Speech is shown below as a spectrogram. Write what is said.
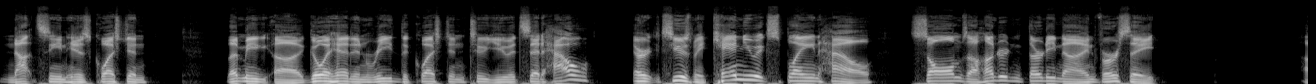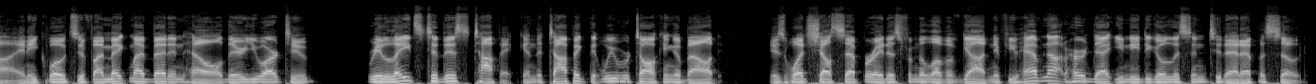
not seen his question, let me uh, go ahead and read the question to you. It said, How, or excuse me, can you explain how Psalms 139, verse 8, uh, and he quotes, If I make my bed in hell, there you are too, relates to this topic. And the topic that we were talking about is what shall separate us from the love of God. And if you have not heard that, you need to go listen to that episode.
